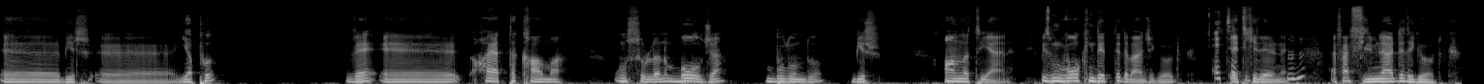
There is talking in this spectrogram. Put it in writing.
e, bir e, yapı ve e, hayatta kalma unsurlarının bolca bulunduğu bir anlatı yani. Biz bunu Walking Dead'te de bence gördük E, tabii. etkilerini. Hı hı. Efendim filmlerde de gördük.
